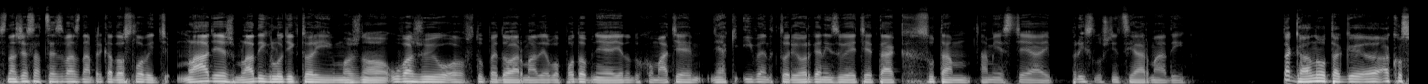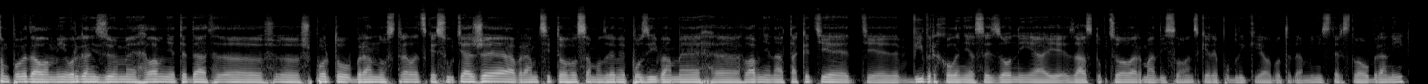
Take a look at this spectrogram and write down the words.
snažia sa cez vás napríklad osloviť mládež, mladých ľudí, ktorí možno uvažujú o vstupe do armády alebo podobne, jednoducho máte nejaký event, ktorý organizujete, tak sú tam na mieste aj príslušníci armády. Tak áno, tak e, ako som povedal, my organizujeme hlavne teda e, športovú brannú streleckej súťaže a v rámci toho samozrejme pozývame e, hlavne na také tie, tie vyvrcholenia sezóny aj zástupcov armády Slovenskej republiky alebo teda ministerstva obrany.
